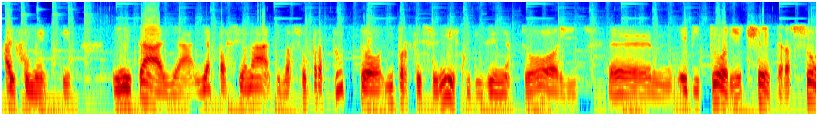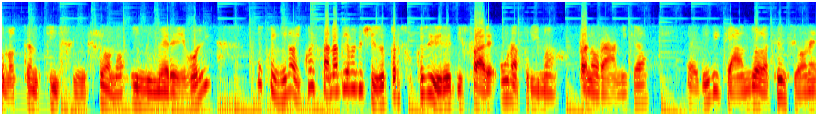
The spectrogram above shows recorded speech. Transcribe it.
ai fumetti. In Italia gli appassionati, ma soprattutto i professionisti, disegnatori, ehm, editori, eccetera, sono tantissimi, sono innumerevoli. E quindi noi quest'anno abbiamo deciso per così dire di fare una prima panoramica eh, dedicando l'attenzione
